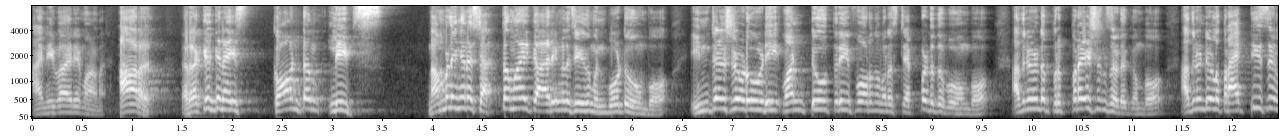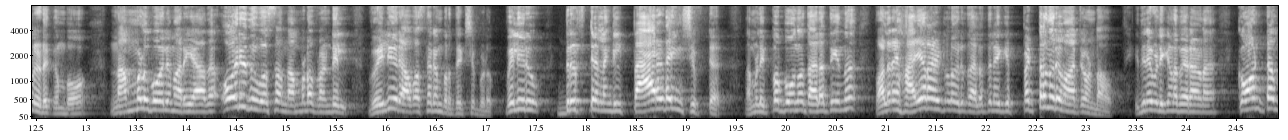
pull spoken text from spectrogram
അനിവാര്യമാണ്. ആറ് റെക്കഗ്നൈസ് ക്വാണ്ടം ലീപ്സ് നമ്മളിങ്ങനെ ശക്തമായി കാര്യങ്ങൾ ചെയ്ത് മുൻപോട്ട് പോകുമ്പോൾ ഇന്റൻഷനോടുകൂടി വൺ ടു ത്രീ ഫോർ എന്ന് പറഞ്ഞ സ്റ്റെപ്പ് എടുത്ത് പോകുമ്പോൾ അതിനുവേണ്ട പ്രിപ്പറേഷൻസ് എടുക്കുമ്പോൾ അതിനുവേണ്ടിയുള്ള പ്രാക്ടീസുകൾ എടുക്കുമ്പോൾ നമ്മൾ പോലും അറിയാതെ ഒരു ദിവസം നമ്മുടെ ഫ്രണ്ടിൽ വലിയൊരു അവസരം പ്രത്യക്ഷപ്പെടും. വലിയൊരു ഡ്രിഫ്റ്റ് അല്ലെങ്കിൽ പാരഡൈം ഷിഫ്റ്റ് നമ്മൾ ഇപ്പോൾ പോകുന്ന തലത്തിൽ നിന്ന് വളരെ ഹയർ ആയിട്ടുള്ള ഒരു തലത്തിലേക്ക് പെട്ടെന്നൊരു മാറ്റം ഉണ്ടാവും. ഇതിനെ വിളിക്കുന്ന പേരാണ് ക്വാണ്ടം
